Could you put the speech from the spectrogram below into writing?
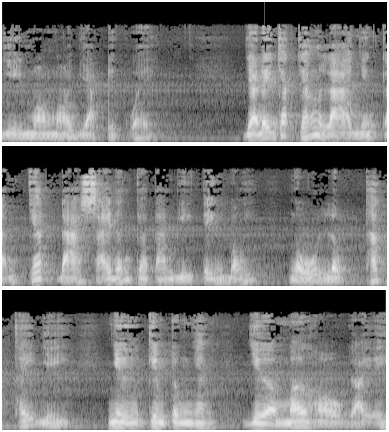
vì mòn mỏi và tuyệt quệ. Và đây chắc chắn là những cảnh chết đã xảy đến cho tam vị tiền bối, ngũ lục thất thế vị, như Kim Trung Nhân vừa mơ hồ gợi ý.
